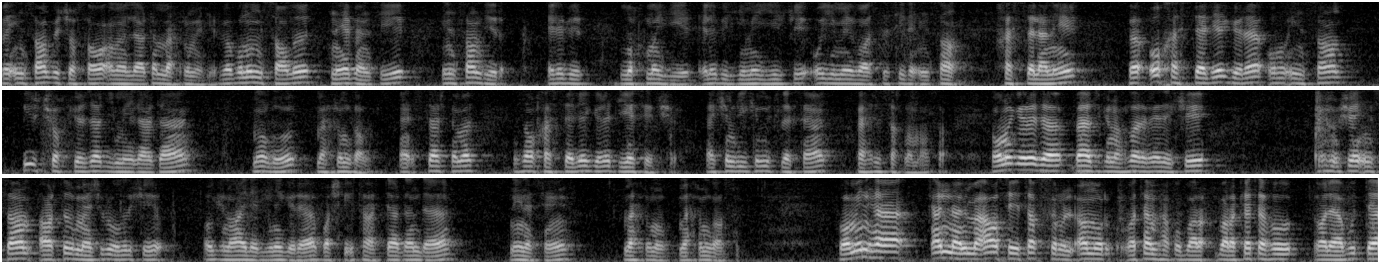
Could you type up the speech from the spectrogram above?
və insan bir çox savab əməllərdən məhrum edir. Və bunun misalı nəyə bənzəyir? İnsan deyir, elə bir loxma yeyir, elə bir yemək yeyir ki, o yemək vasitəsilə insan xəstələnir və o xəstəliyə görə o insan bir çox gözəl yeməklərdən nə olur? Məhrum qalır. Yəni, istər-istəməz insan xəstəliyə görə diyetə düşür. Həkim deyir ki, mütləq sən pəhriz saxlamalısan. Ona görə də bəzi günahlar elədir ki, şey insan artıq məcbur olur ki, o günah elədiyinə görə başqa itaətlərdən də neynəsin? Məhrum, məhrum qalsın. ومنها أن المعاصي تقصر الأمر وتمحق بركته ولا بد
